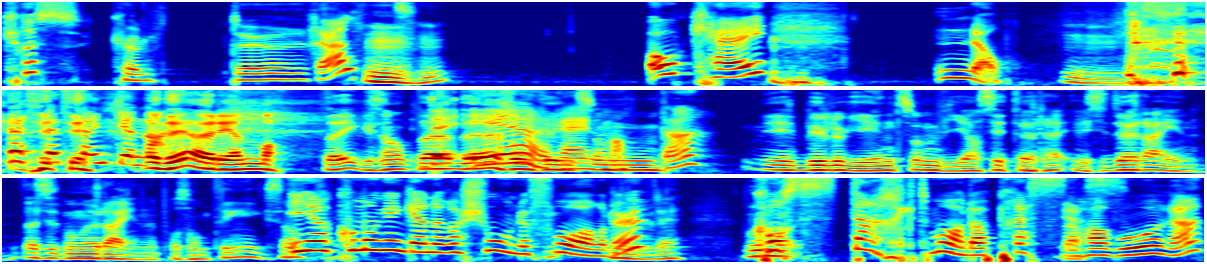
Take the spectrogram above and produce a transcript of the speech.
krysskulturelt. -hmm. OK. No. Mm. Tenker nei. Og det er jo ren matte, ikke sant? Det, er, sånne ting ren som- matte. i biologien som vi har sittet og, re- vi sitter og regner, Der sitter man og regner på sånne ting. ikke sant? Ja, hvor mange generasjoner får du? Nemlig. Hvor sterkt må da presset Yes. ha vært?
